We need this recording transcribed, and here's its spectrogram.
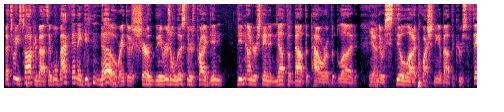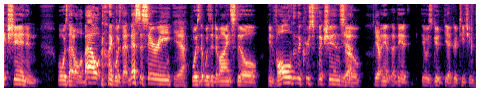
that's what he's talking about. It's like, well, back then they didn't know, right? The, Sure. the, the original listeners probably didn't didn't understand enough about the power of the blood, Yeah. and there was still a lot of questioning about the crucifixion and what was that all about? like, was that necessary? Yeah. Was that was the divine still involved in the crucifixion? So Yeah. Yep. I think, I think it, it was good. Yeah, good teaching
